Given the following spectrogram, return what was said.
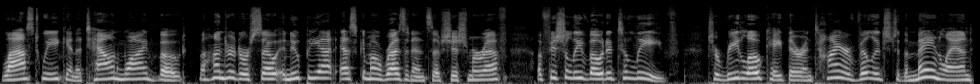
Last week, in a town wide vote, the hundred or so Inupiat Eskimo residents of Shishmaref officially voted to leave, to relocate their entire village to the mainland,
